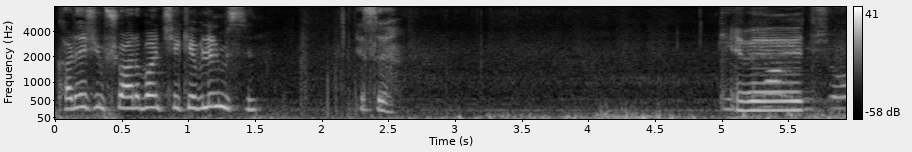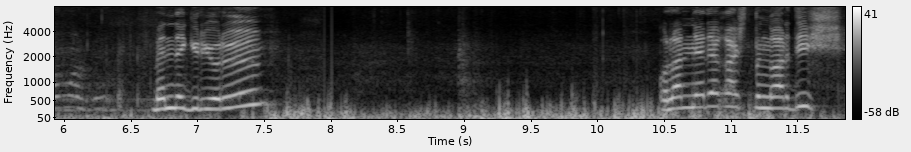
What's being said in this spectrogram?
Kardeşim şu arabanı çekebilir misin? Neyse. Evet. Bir şey olmadı. Ben de giriyorum. Ulan nereye kaçtın kardeş?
